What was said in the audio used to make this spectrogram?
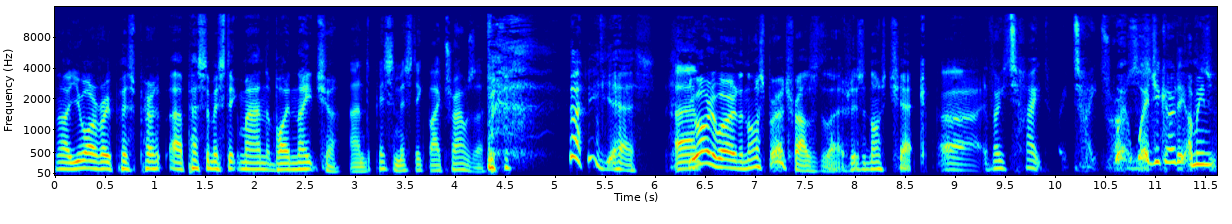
No, you are a very pes- per- uh, pessimistic man by nature. And pessimistic by trouser. yes. Um, you are already wearing a nice pair of trousers today, actually. It's a nice check. uh, very tight, very tight Where, trousers. where'd you go to? I mean,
